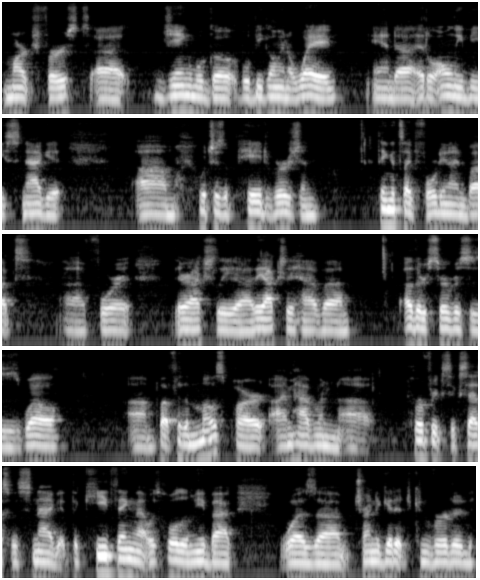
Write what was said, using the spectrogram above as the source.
March 1st, uh, Jing will go will be going away, and it'll only be Snagit, um, which is a paid version. I think it's like 49 bucks for it. They're actually they actually have other services as well. Um, but for the most part, I'm having uh, perfect success with Snagit. The key thing that was holding me back was uh, trying to get it converted,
